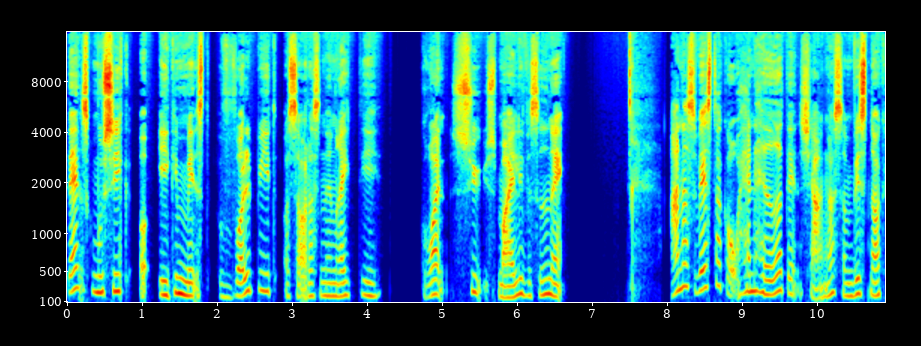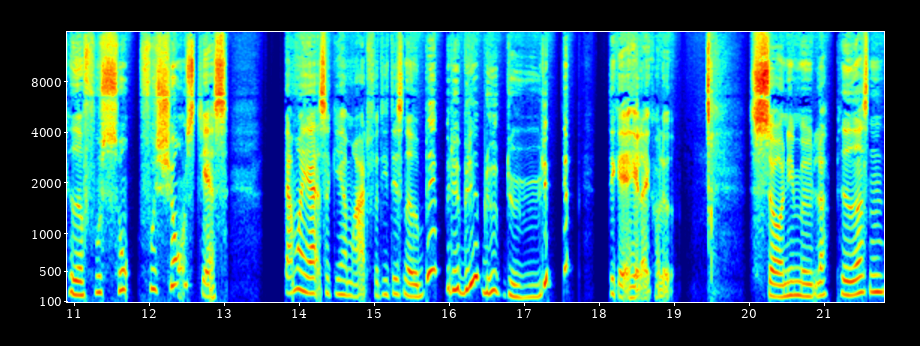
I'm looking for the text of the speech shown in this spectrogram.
dansk musik og ikke mindst voldbeat, og så er der sådan en rigtig grøn, syg smiley ved siden af. Anders Vestergaard, han hader den genre, som vist nok hedder fusion, fusionsjazz. Der må jeg altså give ham ret, fordi det er sådan noget... Det kan jeg heller ikke holde ud. Sonny Møller Pedersen.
